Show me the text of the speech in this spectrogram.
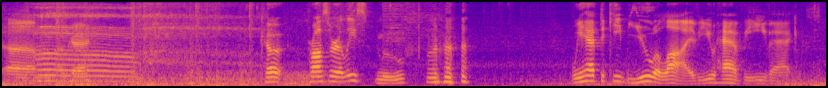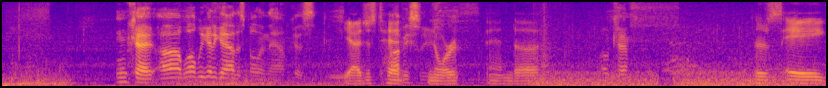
Um, okay. Co Prosser, at least move. we have to keep you alive. You have the evac. okay. Uh, well, we gotta get out of this building now, because. Yeah, just head Obviously. north and uh, Okay. there's a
